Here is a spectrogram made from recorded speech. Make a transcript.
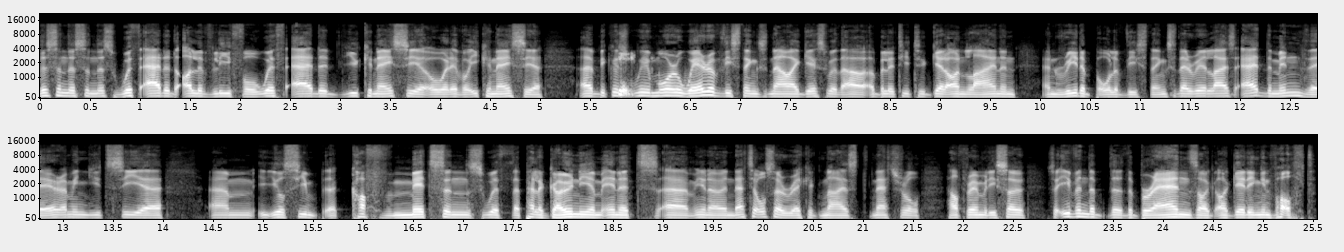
this and this and this with added olive leaf or with added echinacea or whatever, echinacea. Uh, because yeah. we're more aware of these things now, I guess, with our ability to get online and, and read up all of these things. So they realize add them in there. I mean, you'd see, uh, um, you'll see uh, cough medicines with the pelargonium in it, um, you know, and that's also a recognized natural health remedy. So, so even the, the, the brands are, are getting involved.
